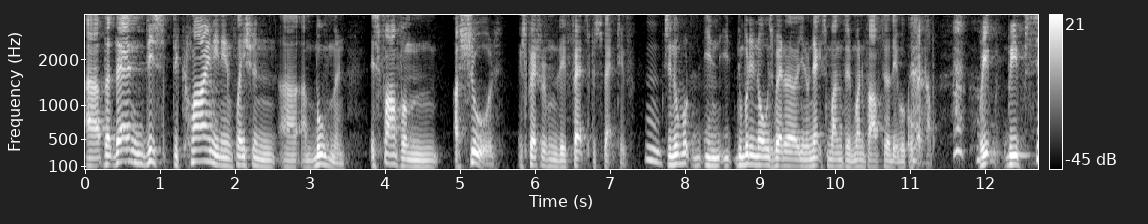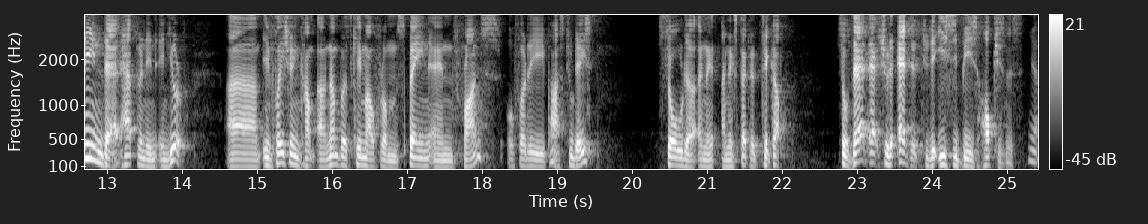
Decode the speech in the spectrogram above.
Uh, but then this decline in inflation uh, uh, movement is far from assured, especially from the Fed's perspective. Because you know, you- you- nobody knows whether you know, next month and month after they will go back up. we, we've seen that happen in, in Europe. Um, inflation com- uh, numbers came out from Spain and France over the past two days, showed an unexpected tick up. So that actually added to the ECB's hawkishness. Yeah.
